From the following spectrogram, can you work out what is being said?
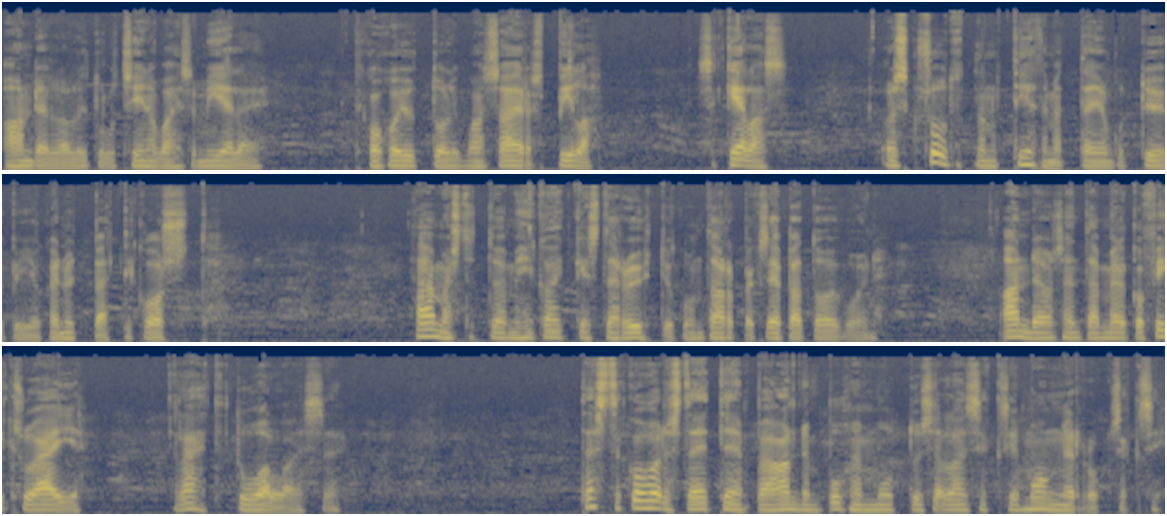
Andelle oli tullut siinä vaiheessa mieleen, että koko juttu oli vain sairas pila. Se kelas, olisiko suututtanut tietämättä jonkun tyypin, joka nyt päätti kostaa. Hämmästyttävä, mihin kaikkea sitä ryhtyy, kun on tarpeeksi epätoivoinen. Ande on sentään melko fiksu äijä ja lähti tuollaiseen. Tästä kohdasta eteenpäin Anden puhe muuttui sellaiseksi mongerrukseksi,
